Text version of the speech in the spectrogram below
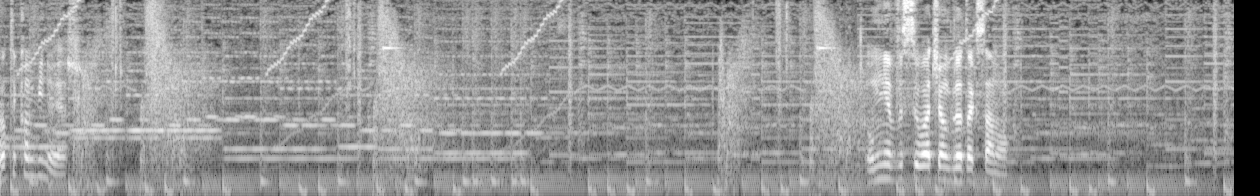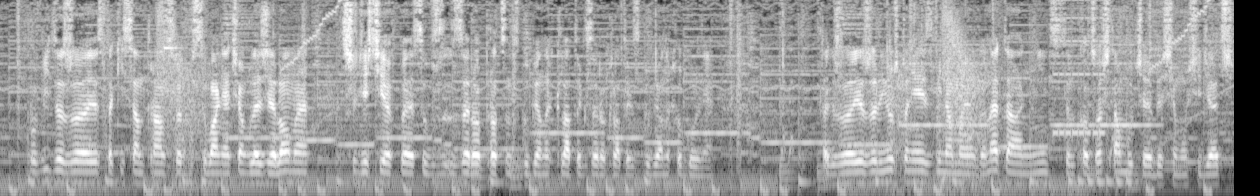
Co ty kombinujesz? U mnie wysyła ciągle tak samo. Bo widzę, że jest taki sam transfer wysyłania ciągle zielone, 30 fps, 0% zgubionych klatek, 0 klatek zgubionych ogólnie. Także jeżeli już to nie jest wina mojego neta, ani nic, tylko coś tam u Ciebie się musi dziać.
